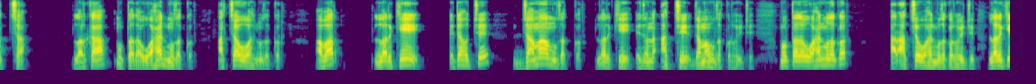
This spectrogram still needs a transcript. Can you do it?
আচ্ছা। লড়কা মুক্তাদা ওয়াহেদ মুজাক্কর আচ্ছা ওয়াহেদ মুজাক্কর আবার লড়কে এটা হচ্ছে জামা মুজাক্কর লড়কে এই জন্য আচ্ছে, জামা মুজাক্কর হয়েছে। মুক্তাদা ওয়াহেদ মুজাক্কর আর আচ্ছা ওয়াহেদ মুজাক্কর হয়েছে। লড়কে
